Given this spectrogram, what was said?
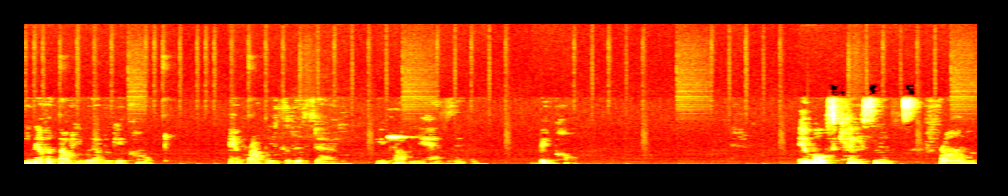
He never thought he would ever get caught. And probably to this day, he probably has never been caught. In most cases, from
